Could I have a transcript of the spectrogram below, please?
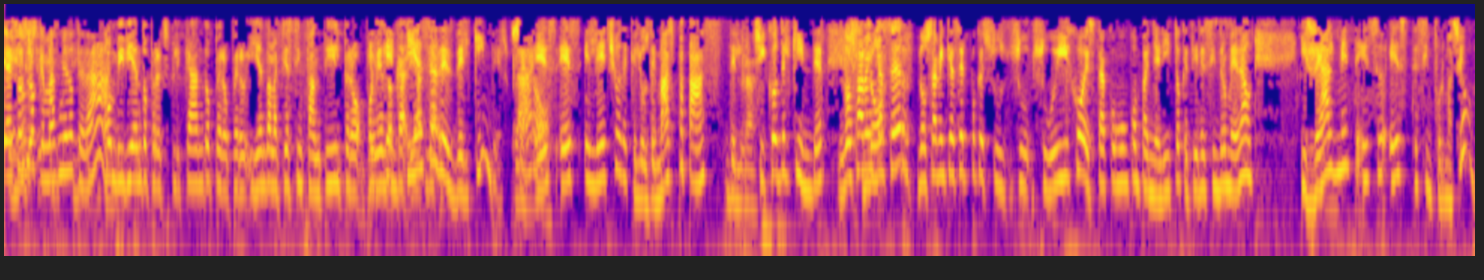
eso es lo que más miedo te da. Conviviendo, pero explicando, pero pero yendo a la fiesta infantil, pero poniendo... es que empieza ya- desde el kinder. Claro. O sea, es, es el hecho de que los demás papás de los Claro. chicos del kinder No saben qué hacer. No saben qué hacer porque su, su, su hijo está con un compañerito que tiene síndrome de Down. Y realmente eso es desinformación.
